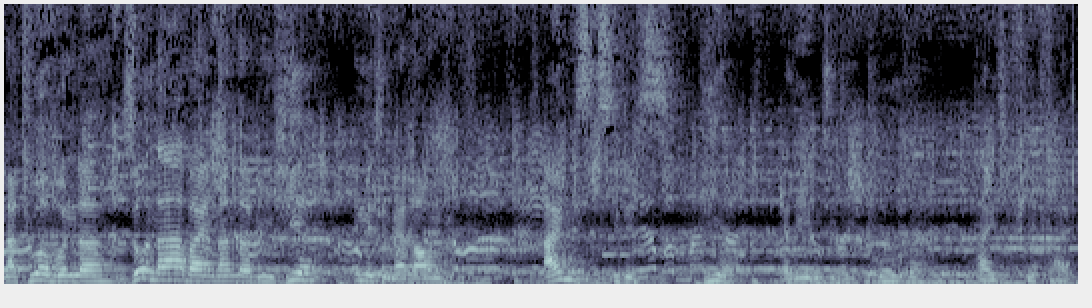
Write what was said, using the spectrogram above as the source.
Naturwunder so nah beieinander wie hier im Mittelmeerraum. Eines ist gewiss, hier erleben Sie die pure Reisevielfalt.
